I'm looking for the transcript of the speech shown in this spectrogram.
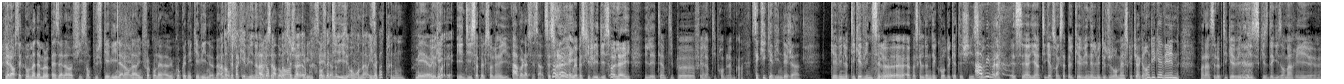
Puis alors, cette pauvre Madame Lopez, elle a un fils en plus, Kevin. Alors là, une fois qu'on a, qu'on connaît Kevin, ben Ah non, on c'est pas Kevin. Ah Alors, non, il s'appelle- pardon, c'est pas Kevin. En fait, non, non. il, on a, il C'est- a pas de prénom. mais euh, il, dit, il s'appelle Soleil. ah voilà, c'est ça. C'est Soleil. Oui, parce qu'il dit Soleil. Il était un petit peu, il a un petit problème, quoi. C'est qui Kevin déjà? Kevin, le petit Kevin, c'est Oui. le, euh, parce qu'elle donne des cours de catéchisme. Ah oui, voilà. Et c'est, il y a un petit garçon qui s'appelle Kevin, elle lui dit toujours, mais est-ce que tu as grandi, Kevin? Voilà, c'est le petit Kevin qui, se- qui se déguise en Marie. euh.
